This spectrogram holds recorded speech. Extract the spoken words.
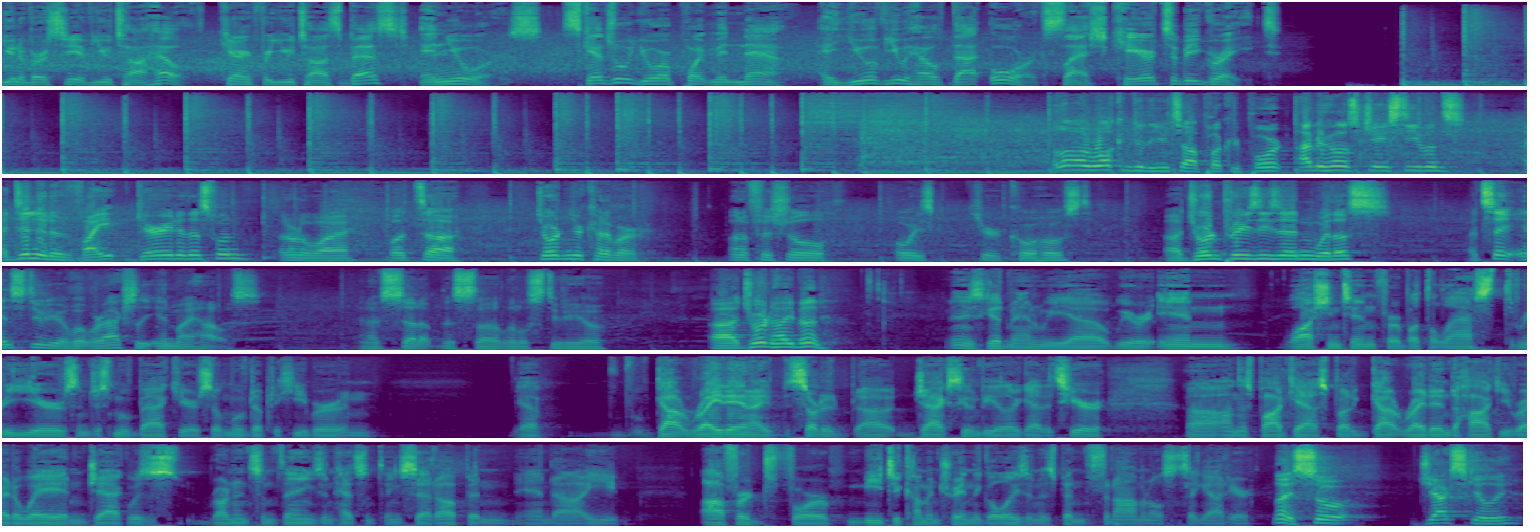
University of Utah Health, caring for Utah's best and yours. Schedule your appointment now at uofuhealth.org slash care to be great. Hello and welcome to the Utah Puck Report. I'm your host, Jay Stevens. I didn't invite Gary to this one. I don't know why. But uh, Jordan, you're kind of our unofficial, always here co host. Uh, Jordan Parise's in with us. I'd say in studio, but we're actually in my house. And I've set up this uh, little studio. Uh, Jordan, how you been? Everything's good, man. We uh, we were in Washington for about the last three years and just moved back here. So moved up to Heber and yeah, got right in. I started. Uh, Jack's going to be the other guy that's here uh, on this podcast, but got right into hockey right away. And Jack was running some things and had some things set up, and and uh, he offered for me to come and train the goalies, and it's been phenomenal since I got here. Nice. So Jack Skille,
